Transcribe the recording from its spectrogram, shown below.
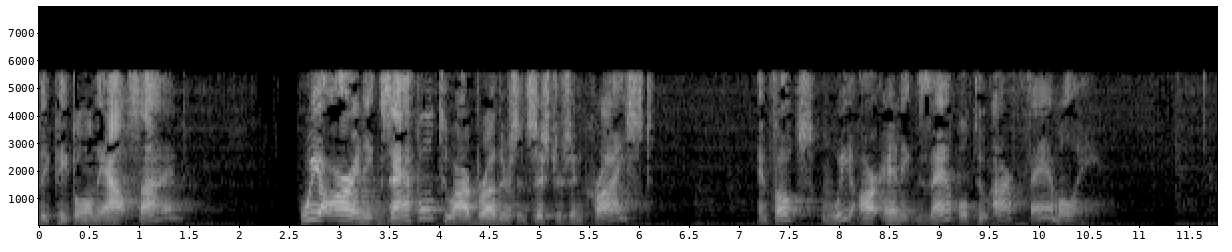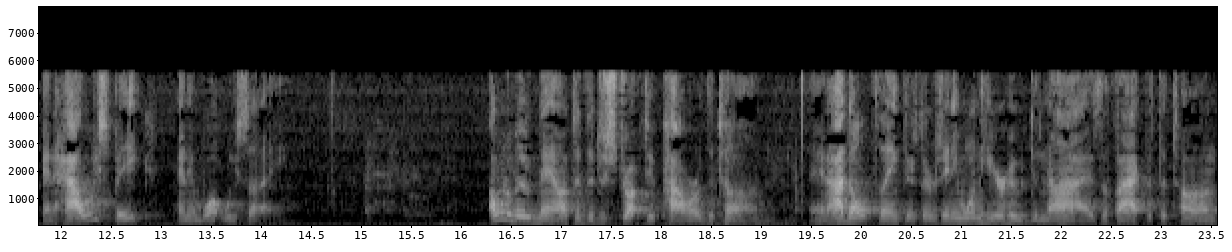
the people on the outside. We are an example to our brothers and sisters in Christ. And, folks, we are an example to our family in how we speak and in what we say. I want to move now to the destructive power of the tongue. And I don't think that there's anyone here who denies the fact that the tongue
